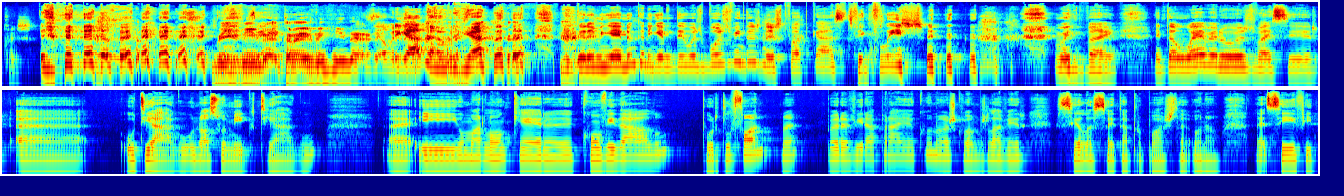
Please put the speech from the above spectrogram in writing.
pois. bem-vinda, também és bem-vinda. Obrigada, obrigada. nunca, ninguém, nunca ninguém me deu as boas-vindas neste podcast. Fico feliz. Muito bem. Então, o Eber hoje vai ser uh, o Tiago, o nosso amigo Tiago, uh, e o Marlon quer convidá-lo por telefone, não é? Para vir à praia connosco. Vamos lá ver se ele aceita a proposta ou não. Let's see if he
